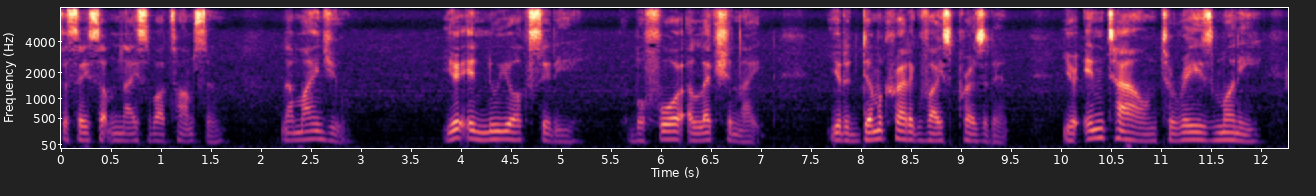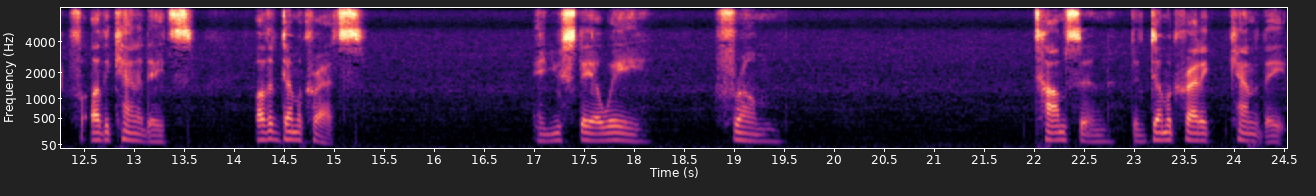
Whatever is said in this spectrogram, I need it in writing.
to say something nice about Thompson. Now, mind you, you're in New York City before election night. You're the Democratic vice president. You're in town to raise money for other candidates, other Democrats, and you stay away from Thompson, the Democratic candidate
